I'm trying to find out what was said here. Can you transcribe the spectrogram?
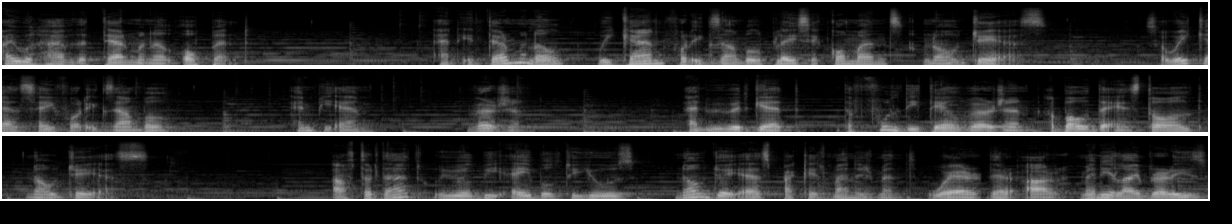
I will have the terminal opened. And in terminal, we can for example place a command Node.js. So we can say for example npm version and we would get the full detailed version about the installed Node.js. After that, we will be able to use Node.js package management, where there are many libraries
